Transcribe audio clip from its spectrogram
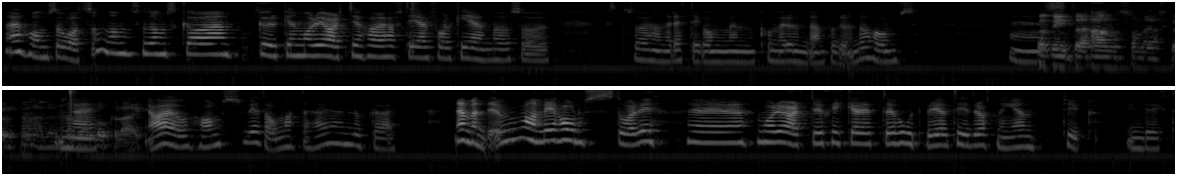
Nej, Holmes och Watson. De ska, de ska... Skurken Moriarty har haft ihjäl folk igen och så, så är han i rättegång men kommer undan på grund av Holmes. Eh, Fast det är inte han som är skurken heller. Utan det är Nej. en lookalike. Ja, jo, Holmes vet om att det här är en lookalike. Nej men det är en vanlig Holmes-story. Eh, Moriarty skickar ett eh, hotbrev till drottningen, typ indirekt.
